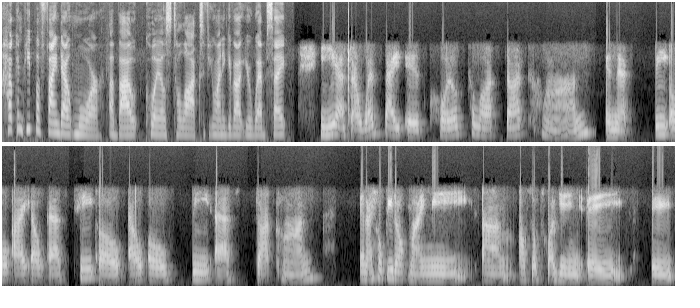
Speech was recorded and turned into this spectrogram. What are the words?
how can people find out more about Coils to Locs? If you want to give out your website. Yes, our website is coilstolocs.com, and that's C O I L S T O L O C S dot com. And I hope you don't mind me um, also plugging a a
